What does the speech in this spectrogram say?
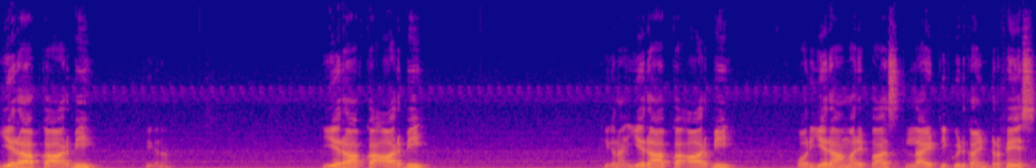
ये रहा आपका आर बी ठीक है ना? ये रहा आपका आर बी ठीक है ना? ये रहा आपका आर बी और ये रहा हमारे पास लाइट लिक्विड का इंटरफेस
